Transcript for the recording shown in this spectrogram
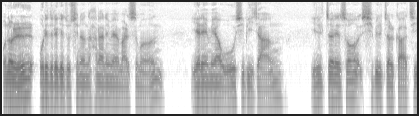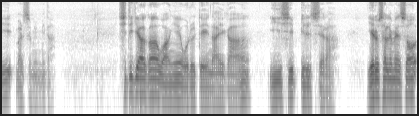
오늘 우리들에게 주시는 하나님의 말씀은 예레미야 52장 1절에서 11절까지 말씀입니다. 시디기야가 왕위에 오를 때의 나이가 21세라. 예루살렘에서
